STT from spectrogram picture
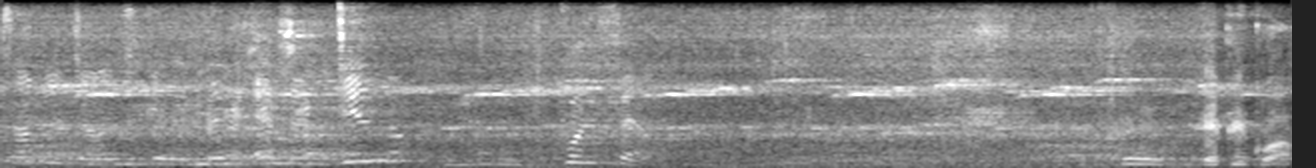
Ça veut dire que le même mdeal.fr. Et puis quoi?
